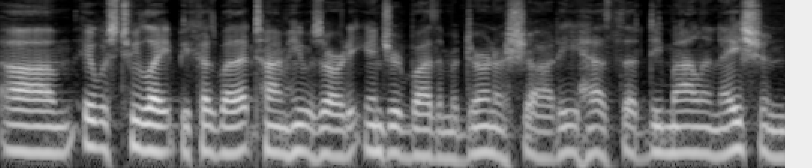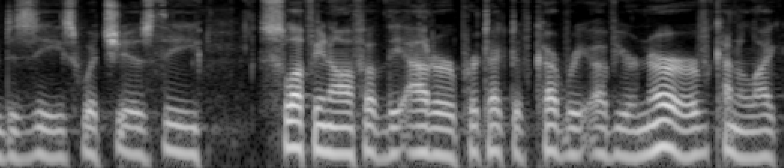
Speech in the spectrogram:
um, it was too late because by that time he was already injured by the Moderna shot. He has the demyelination disease, which is the sloughing off of the outer protective covering of your nerve, kind of like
